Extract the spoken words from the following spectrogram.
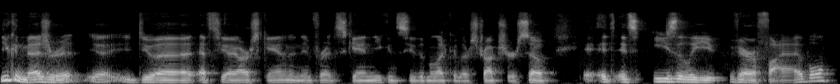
you can measure it. Yeah, you do a FTIR scan, an infrared scan, you can see the molecular structure. So it, it's easily verifiable.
